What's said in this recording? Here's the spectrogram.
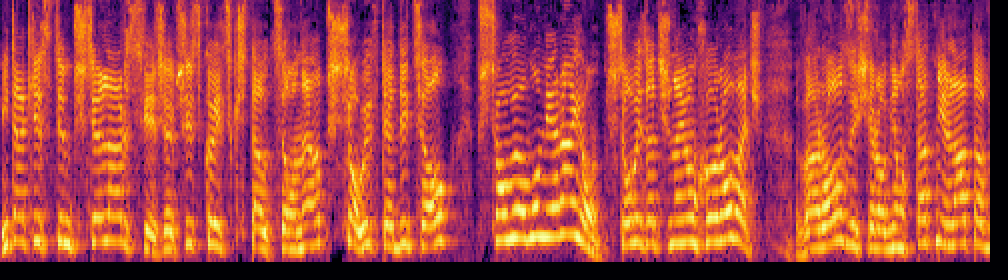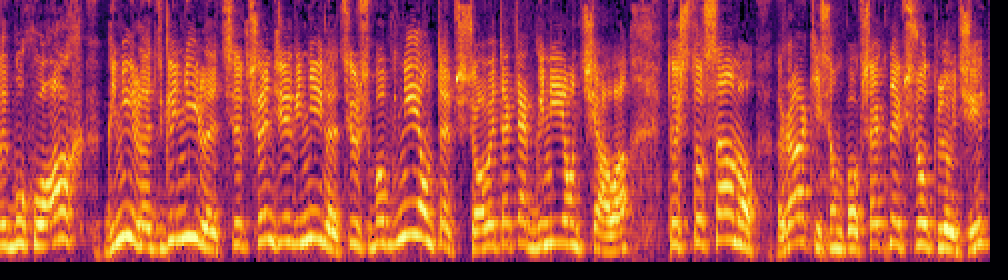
I tak jest w tym pszczelarstwie, że wszystko jest kształcone, a pszczoły wtedy co? Pszczoły obumierają, pszczoły zaczynają chorować, warozy się robią. Ostatnie lata wybuchło, ach, gnilec, gnilec, wszędzie gnilec, już, bo gniją te pszczoły, tak jak gniją ciała. To jest to samo, raki są powszechne wśród ludzi.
